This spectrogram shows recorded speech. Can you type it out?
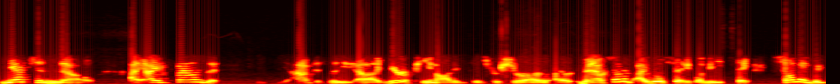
yes and no. I, I found that obviously uh, European audiences for sure are, are, now some of I will say let me say some of the,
